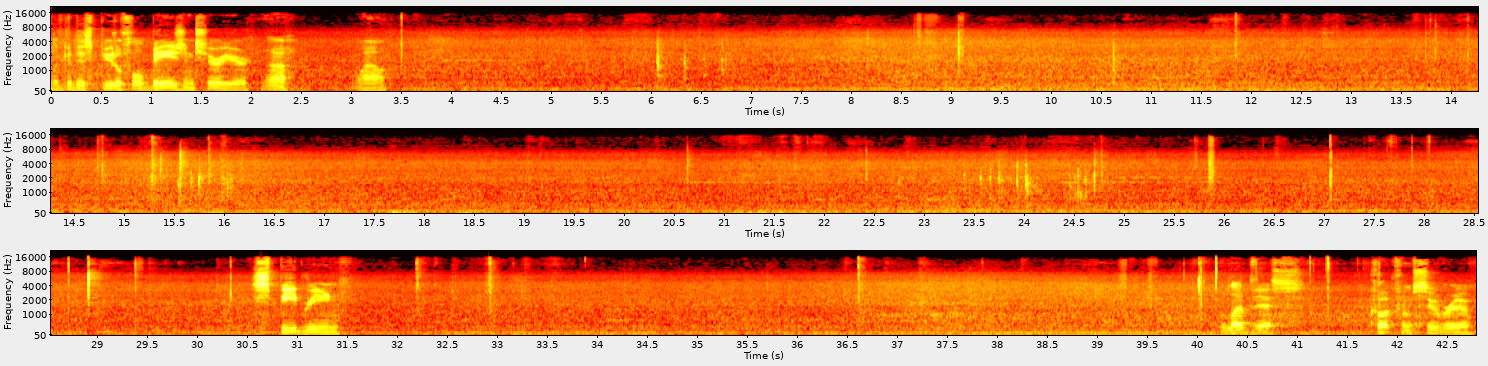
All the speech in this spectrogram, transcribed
Look at this beautiful beige interior. Oh, wow. Speed reading. Love this quote from Subaru.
